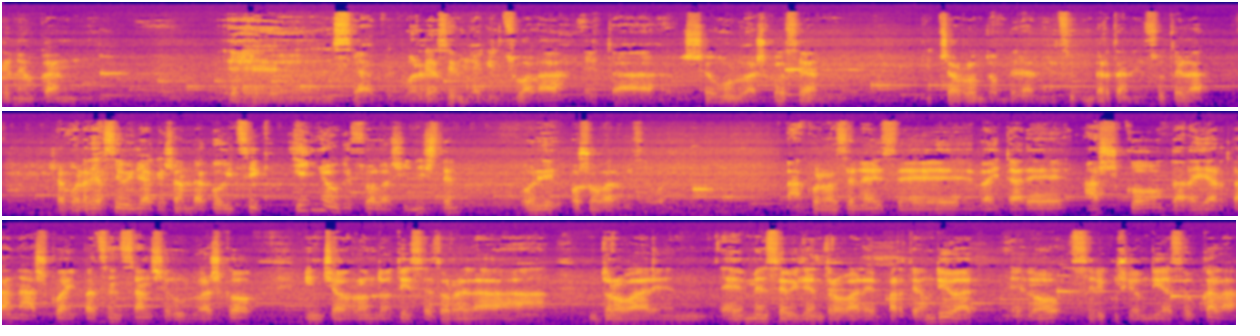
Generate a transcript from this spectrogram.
Geneukan e, zeak, guardia zibilak hiltzuala, eta seguru asko zean itxaurrondon beran bertan hiltzutela. Osea, guardia zibilak esandako hitzik inok ez zuala sinisten, hori oso garbi zegoen. Akordatzen naiz, e, baitare asko, garai hartan asko aipatzen zen, seguru asko, intxaurrondotik zetorrela drogaren, hemen zebilen drogaren parte handi bat, edo zerikusi handia zeukala,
